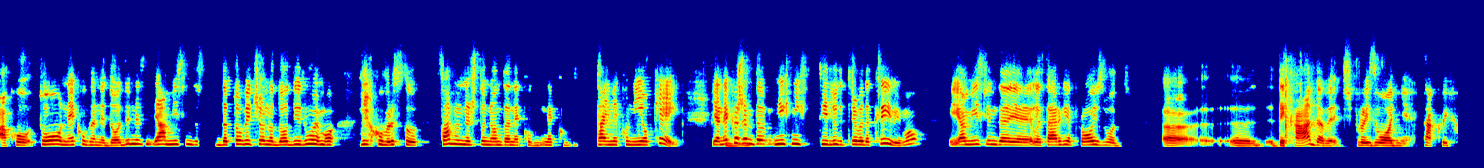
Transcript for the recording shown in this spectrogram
ako to nekoga ne dodirne, ja mislim da, da to već ono dodirujemo neku vrstu, stvarno nešto ne onda nekog, nekog, taj neko nije okej. Okay. Ja ne kažem mhm. da njih, njih ti ljudi treba da krivimo, ja mislim da je letargija proizvod dekada već proizvodnje takvih,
